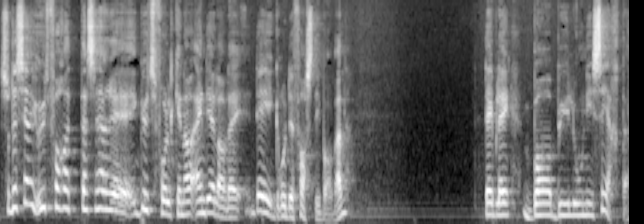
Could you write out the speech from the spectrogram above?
Så det ser jo ut for at disse her eh, gudsfolkene, en del av dem, de grodde fast i Babel. De ble babyloniserte.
